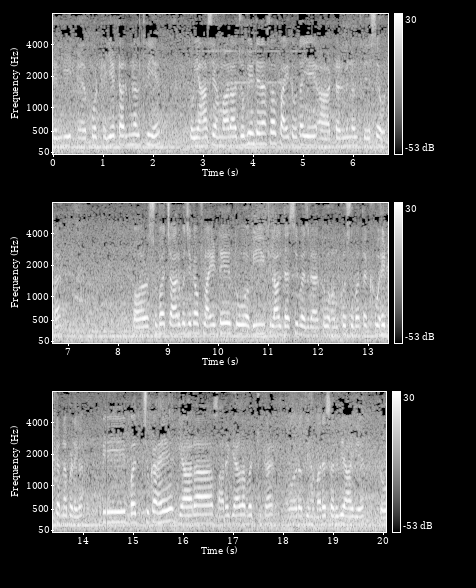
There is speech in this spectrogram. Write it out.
दिल्ली एयरपोर्ट है। ये टर्मिनल थ्री है। तो यहाँ से हमारा जो भी इंटरनेशनल फ़्लाइट होता है, ये टर्मिनल थ्री से होता है। और सुबह चार बजे का फ़्लाइट है तो अभी फ़िलहाल दस ही बज रहा है तो हमको सुबह तक वेट करना पड़ेगा। अभी बज चुका है, ग्यारह, साढ़े ग्यारह बज चुका है, और अभी हमारे सर भी आ गए तो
